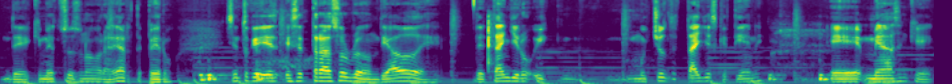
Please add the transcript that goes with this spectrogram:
de, Kimetsu es una obra de arte, pero siento que es, ese trazo redondeado de, de, Tanjiro y muchos detalles que tiene eh, me hacen que,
